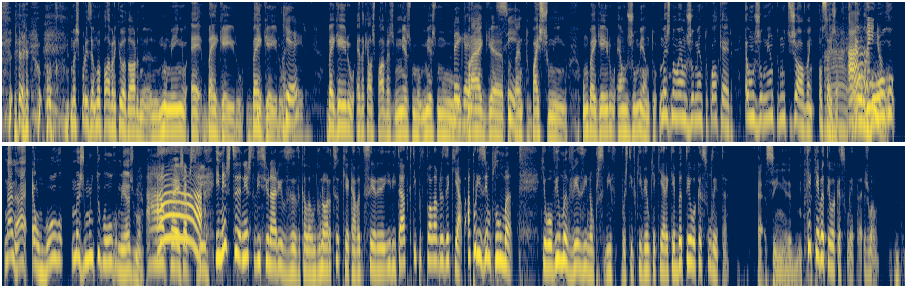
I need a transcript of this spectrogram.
Mas, por exemplo, uma palavra que eu adoro no no Minho é begueiro. Begueiro. Que é? Begueiro é daquelas palavras mesmo, mesmo Begueiro. brega, Sim. portanto, baixo minho. Um begueiro é um jumento, mas não é um jumento qualquer, é um jumento muito jovem. Ou seja, Ah, é é um burrinho. burro. Não, não, é um burro, mas muito burro mesmo. Ah, ok, já percebi. Ah, E neste, neste dicionário de, de Calão do Norte, que acaba de ser editado, que tipo de palavras é que há? Há, por exemplo, uma que eu ouvi uma vez e não percebi, depois tive que ver o que é que era, que é bateu a caçoleta. É, sim, é, O que é que é bateu a caçoleta, João?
